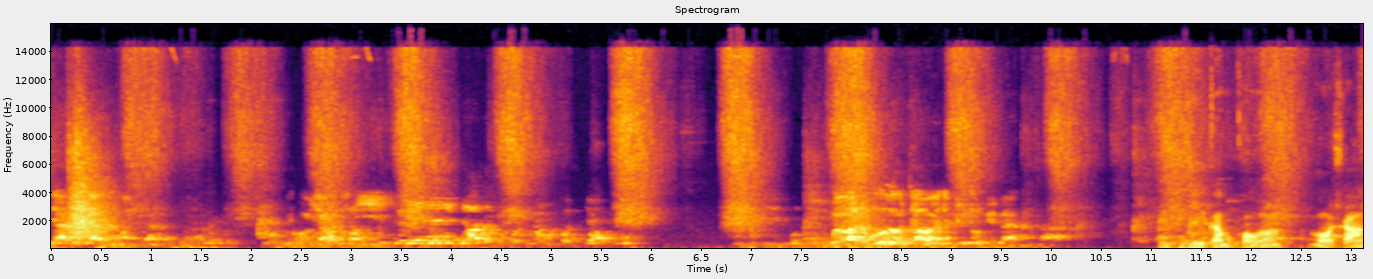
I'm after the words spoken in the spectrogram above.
อย่างอย่างมันเป็นตัวอย่างที่เมื่อวันเมื่อเจ้าจะมีต้องเห็นแล้ว เป็นพิธีกรรมของหมอช้าง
